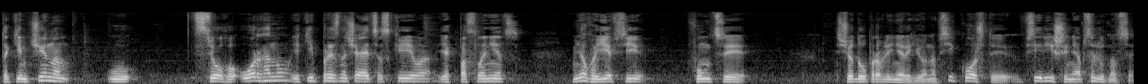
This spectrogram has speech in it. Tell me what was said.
таким чином у цього органу, який призначається з Києва як посланець, в нього є всі функції щодо управління регіоном. Всі кошти, всі рішення, абсолютно все.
